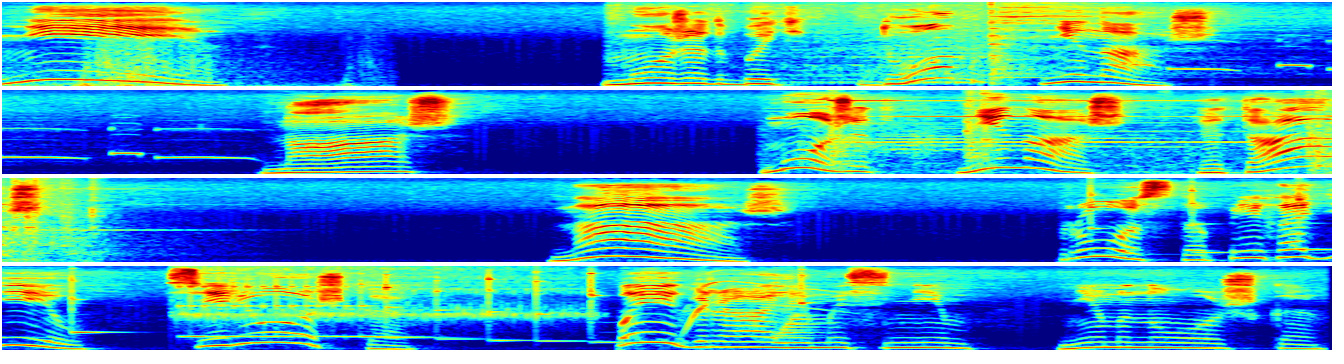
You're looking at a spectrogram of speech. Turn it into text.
Нет. Может быть, дом не наш? Наш. Может, не наш этаж? Наш. Просто приходил Сережка. Поиграли мы с ним немножко.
